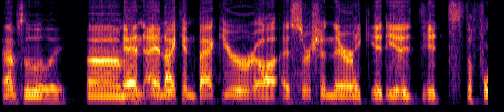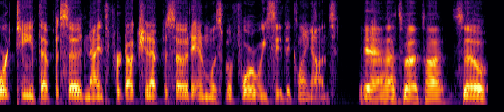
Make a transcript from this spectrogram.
absolutely. Um, and and I can back your uh, assertion there. Like it is, it's the 14th episode, ninth production episode, and was before we see the Klingons. Yeah, that's what I thought. So,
